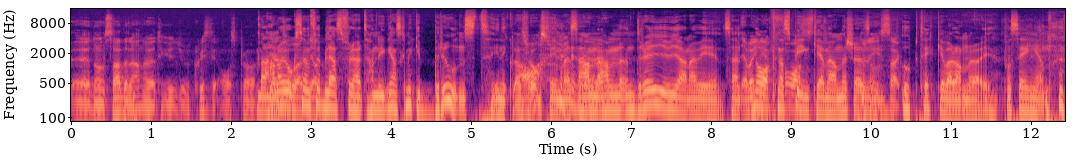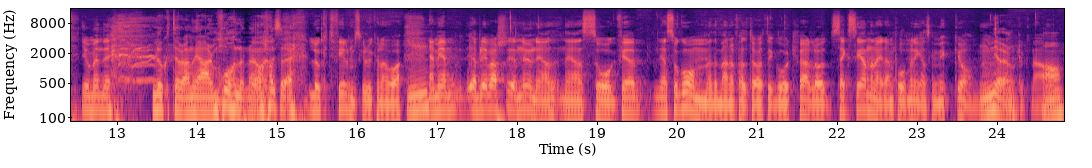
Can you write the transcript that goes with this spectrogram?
eh, Donald Sutherland och jag tycker Joel Christie är asbra. Men han Jag har ju också en jag- för det här att han är ganska mycket brunst i Nicolas Ja. Rogues filmer. Så han, han dröjer ju gärna vid så här nakna, fas- spinkiga människor som exakt. upptäcker varandra i, på sängen. Jo men. Luktar varandra i armhålorna och sådär. Luktfilm skulle det kunna vara. Mm. Nej, men jag, jag blev varse det nu när jag, när jag såg, för jag, när jag såg om The Man of Earth igår kväll och sexscenerna i den påminner ganska mycket om Mm, gör de. Don't Look Now. Ja.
